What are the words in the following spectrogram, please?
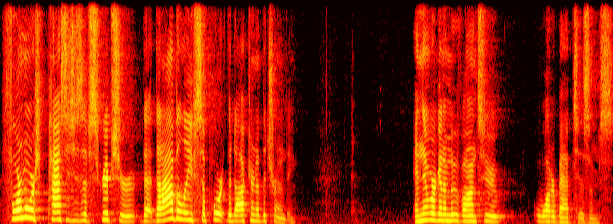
four more passages of Scripture that, that I believe support the doctrine of the Trinity. And then we're going to move on to water baptisms.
